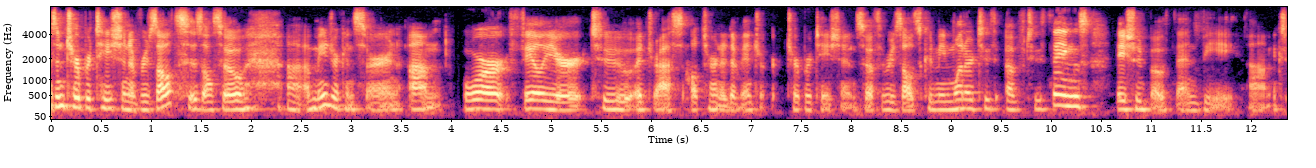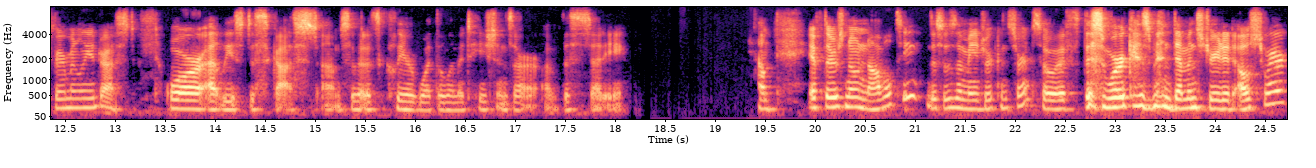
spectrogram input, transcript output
misinterpretation of results is also uh, a major concern, um, or failure to address alternative inter interpretation. So if the results could mean one or two of two things, they should both then be um, experimentally addressed, or at least discussed, um, so that it's clear what the limitations are of the study. Um, if there's no novelty, this is a major concern. So if this work has been demonstrated elsewhere,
